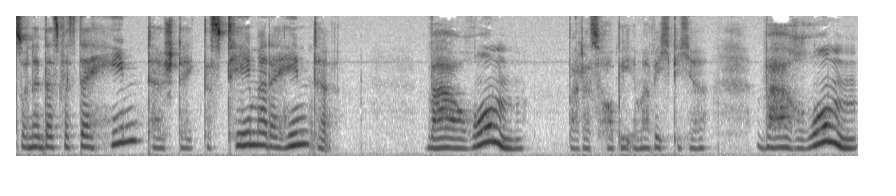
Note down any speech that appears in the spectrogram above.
sondern das, was dahinter steckt, das Thema dahinter. Warum war das Hobby immer wichtiger? Warum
